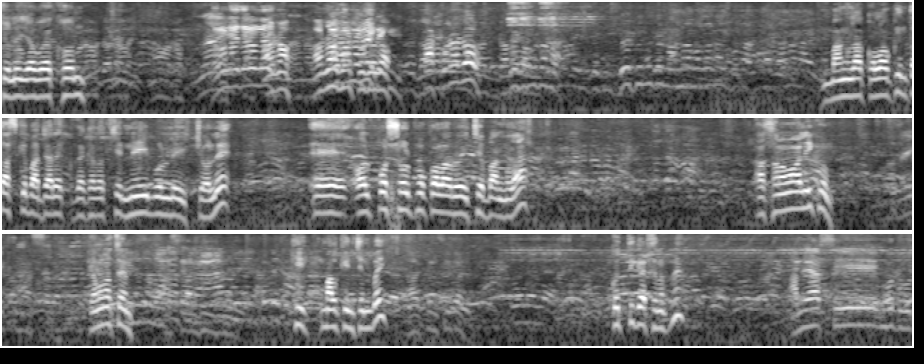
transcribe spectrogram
চলে যাব এখন। বাংলা কলাও কিন্তু আজকে বাজারে দেখা যাচ্ছে নেই বললেই চলে। অল্প স্বল্প কলা রয়েছে বাংলা। আসসালামু আলাইকুম। কেমন আছেন? কি মাল কিনছেন ভাই? কোথেকে আসছেন আপনি? আমি আসছি মধুপুর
